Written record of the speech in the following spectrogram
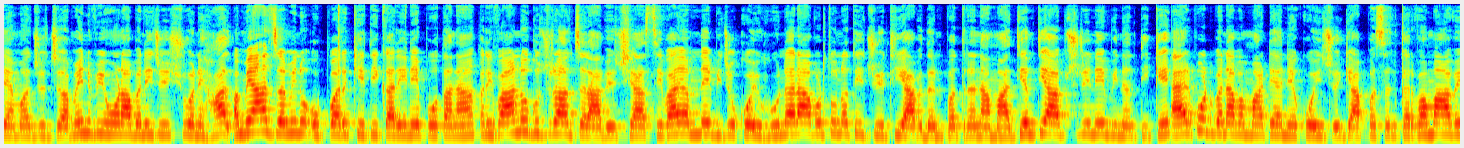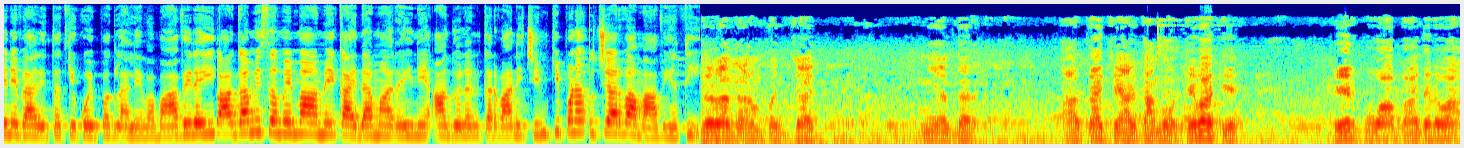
તેમજ જમીન વિહોણા બની જઈશું અને હાલ અમે આ જમીન ઉપર ખેતી કરીને પોતાના પરિવારનું ગુજરાન ચલાવે છે આ સિવાય અમને બીજો કોઈ હુનર આવડતો નથી. જેથી આવેદનપત્રના માધ્યમથી આપશ્રીને વિનંતી કે એરપોર્ટ બનાવવા માટે અન્ય કોઈ જગ્યા પસંદ કરવામાં આવે ને વહેલી તકે કોઈ પગલાં લેવામાં આવે રહી. તો આગામી સમયમાં અમે કાયદામાં રહીને આંદોલન કરવાની ચીમકી પણ ઉચ્ચારવામાં આવી હતી. ગ્રામ ગ્રામ પંચાયતની અંદર આવતા ચાર ગામો જેવા કે ફેરકુવા ભાદરવા,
